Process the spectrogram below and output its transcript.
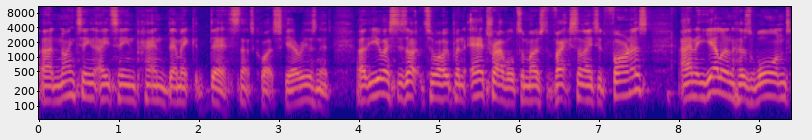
uh, 1918 pandemic deaths. That's quite scary, isn't it? Uh, the US is to open air travel to most vaccinated foreigners, and Yellen has warned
